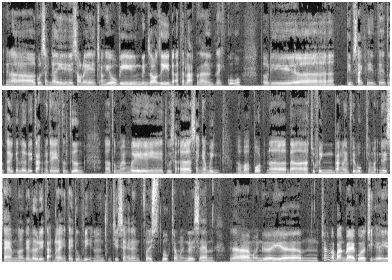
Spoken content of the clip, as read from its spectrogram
Thế là cuốn sách đấy sau đấy chẳng hiểu vì nguyên do gì đã thất lạc ra ở sách cũ. Tôi đi uh, tìm sách thì tôi thấy cái lời đề tặng cái thế thân thương uh, tôi mang về tủ uh, sách nhà mình uh, và post uh, đã chụp hình đăng lên Facebook cho mọi người xem cái lời đề tặng đấy. Thấy thú vị nên tôi chia sẻ lên Facebook cho mọi người xem. Thế là mọi người chắc là bạn bè của chị ấy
